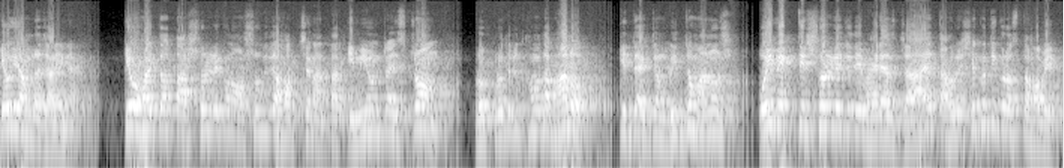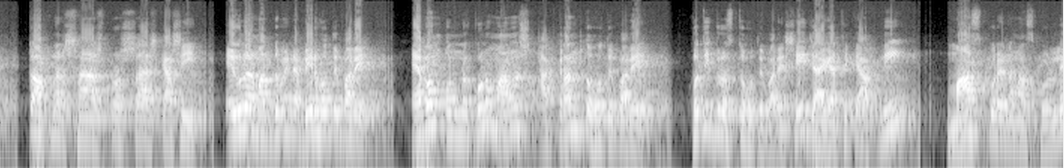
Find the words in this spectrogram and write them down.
কেউই আমরা জানি না। কেউ হয়তো তার শরীরে কোনো অসুবিধা হচ্ছে না, তার ইমিউনটা স্ট্রং রোগ প্রতিরোধ ক্ষমতা ভালো, কিন্তু একজন বৃদ্ধ মানুষ ওই ব্যক্তির শরীরে যদি ভাইরাস যায়, তাহলে সে ক্ষতিগ্রস্ত হবে। তো আপনার শ্বাস প্রশ্বাস, কাশি, এগুলোর মাধ্যমে এটা বের হতে পারে এবং অন্য কোনো মানুষ আক্রান্ত হতে পারে, ক্ষতিগ্রস্ত হতে পারে। সেই জায়গা থেকে আপনি মাস্ক পরে নামাজ পড়লে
